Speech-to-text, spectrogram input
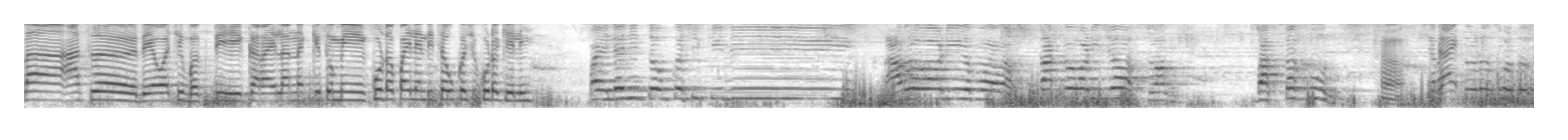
मला असं देवाची भक्ती ही करायला नक्की तुम्ही कुठं पहिल्यांदा चौकशी कुठं केली? पहिल्यानी चौकशी केली आरोवाडी टाकवाडीच्या बागताकडून हा. काय? दडस होतं.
